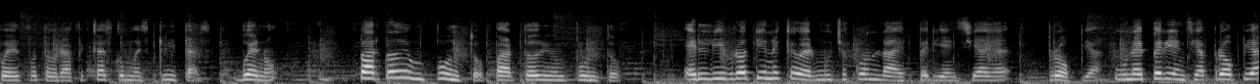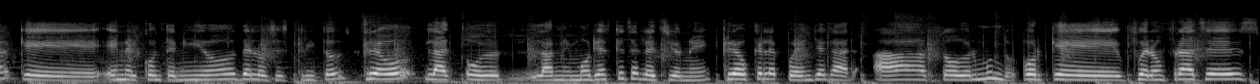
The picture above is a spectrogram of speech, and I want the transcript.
pues fotográficas como escritas. Bueno, parto de un punto, parto de un punto. El libro tiene que ver mucho con la experiencia propia, una experiencia propia que en el contenido de los escritos creo las memorias que seleccioné creo que le pueden llegar a todo el mundo porque fueron frases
